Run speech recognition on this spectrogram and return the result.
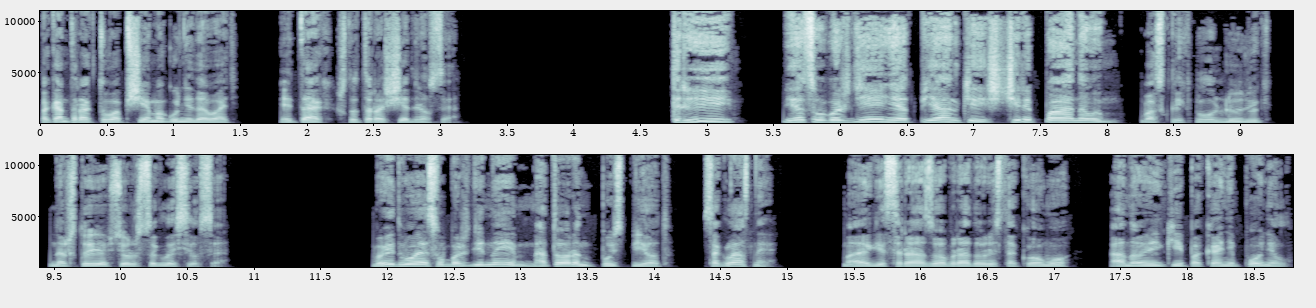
По контракту вообще могу не давать. И так что-то расщедрился». «Три и освобождение от пьянки с Черепановым!» — воскликнул Людвиг, на что я все же согласился. «Вы двое освобождены, а Торрен пусть пьет. Согласны?» Маги сразу обрадовались такому, а новенький пока не понял,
